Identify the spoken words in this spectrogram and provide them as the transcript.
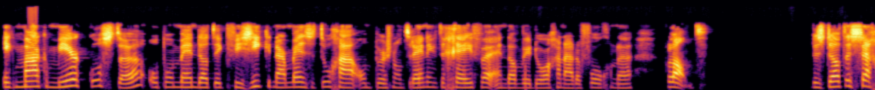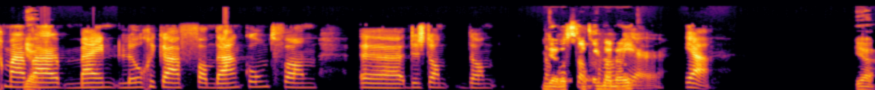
Ik maak meer kosten op het moment dat ik fysiek naar mensen toe ga om personal training te geven en dan weer doorga naar de volgende klant. Dus dat is zeg maar ja. waar mijn logica vandaan komt. Van, uh, dus dan, dan, dan ja, kost dat, dat gewoon meer. Ja. ja,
